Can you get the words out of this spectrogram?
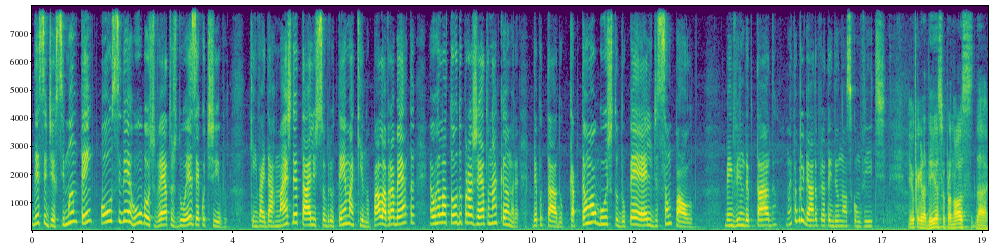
decidir se mantém ou se derruba os vetos do Executivo. Quem vai dar mais detalhes sobre o tema aqui no Palavra Aberta é o relator do projeto na Câmara, deputado Capitão Augusto, do PL de São Paulo. Bem-vindo, deputado. Muito obrigada por atender o nosso convite. Eu que agradeço. Para nós, da,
